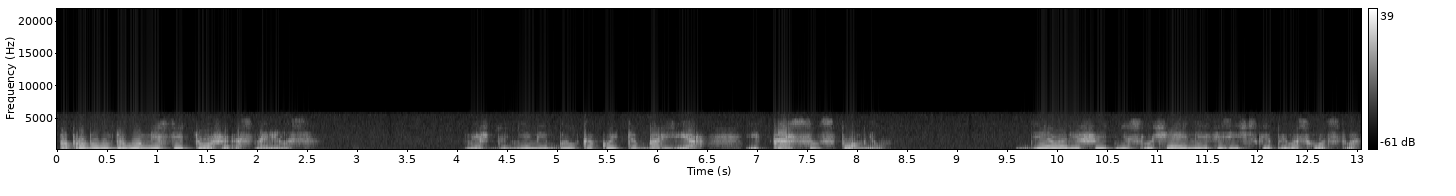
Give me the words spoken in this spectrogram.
Попробовала в другом месте и тоже остановилась. Между ними был какой-то барьер, и Карсон вспомнил. Дело решить не случайное физическое превосходство,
